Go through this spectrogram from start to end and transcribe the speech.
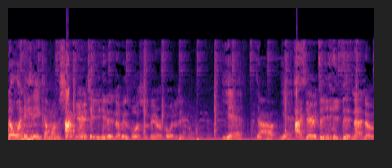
no wonder he didn't come on the show. I guarantee you he didn't know his voice was being recorded either. Yeah, dog. Yes. I guarantee you he did not know.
